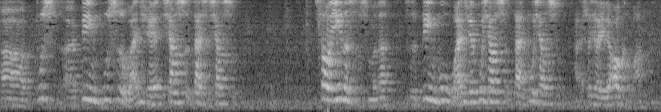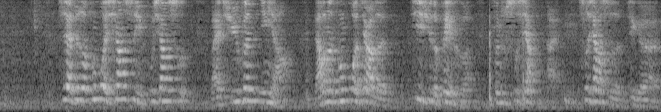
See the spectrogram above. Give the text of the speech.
啊，不是呃，并不是完全相似，但是相似。少阴呢是什么呢？是并不完全不相似，但不相似。哎，说起来有点拗口啊。实际上就是说，通过相似与不相似来区分阴阳，然后呢，通过这样的继续的配合，分出四象。哎，四象是这个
